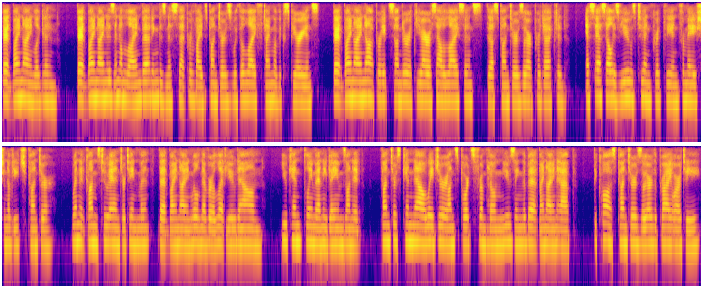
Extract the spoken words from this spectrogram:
Bet by 9 Login. Bet by 9 is an online betting business that provides punters with a lifetime of experience. Betbhai9 operates under a Curacao license, thus, punters are protected. SSL is used to encrypt the information of each punter. When it comes to entertainment, Betbhai9 will never let you down. You can play many games on it. Punters can now wager on sports from home using the Betbhai9 app. Because punters are the priority,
